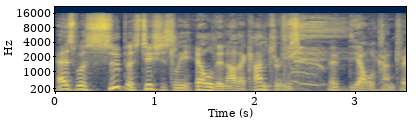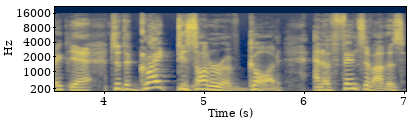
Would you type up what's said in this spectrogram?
as were superstitiously held in other countries, uh, the old country, Yeah. to the great dishonour of God and offence of others,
